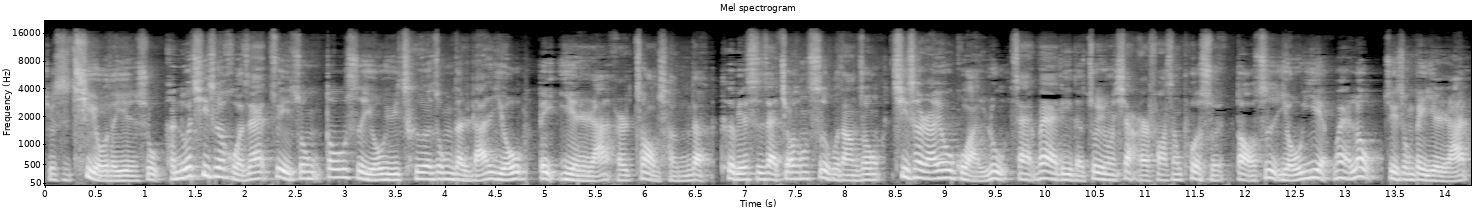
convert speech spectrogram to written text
就是汽油的因素，很多汽车火灾最终都是由于车中的燃油被引燃而造成的。特别是在交通事故当中，汽车燃油管路在外力的作用下而发生破损，导致油液外漏，最终被引燃。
